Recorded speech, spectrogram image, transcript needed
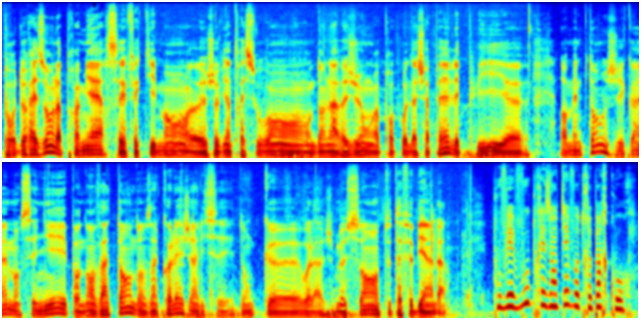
Pour deux raisons. La première, c'est effectivement, euh, je viens très souvent dans la région à propos de la chapelle. Et puis, euh, en même temps, j'ai quand même enseigné pendant 20 ans dans un collège et un lycée. Donc euh, voilà, je me sens tout à fait bien là. Pouvez-vous présenter votre parcours?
